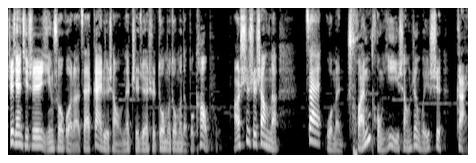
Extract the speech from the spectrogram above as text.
之前其实已经说过了，在概率上，我们的直觉是多么多么的不靠谱。而事实上呢，在我们传统意义上认为是感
